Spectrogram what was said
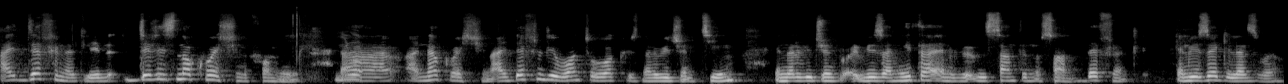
I definitely, there is no question for me. Uh, no question. I definitely want to work with Norwegian team, in Norwegian with Anita and with Sant & Usant, definitely, and with Egil as well.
